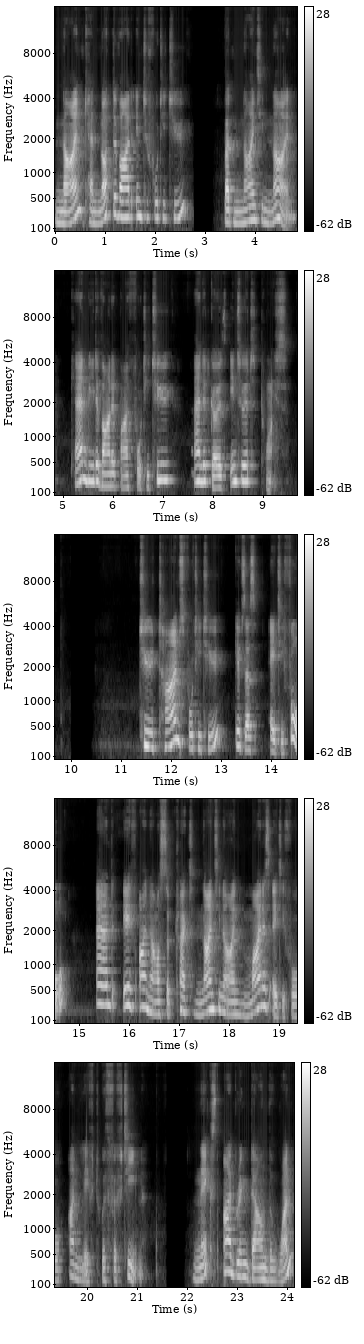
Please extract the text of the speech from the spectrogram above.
9 cannot divide into 42, but 99 can be divided by 42 and it goes into it twice. 2 times 42 gives us 84 and if I now subtract 99 minus 84 I'm left with 15. Next I bring down the 1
